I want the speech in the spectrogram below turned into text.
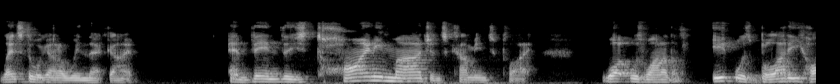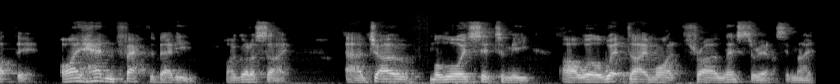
Leinster were going to win that game. And then these tiny margins come into play. What was one of them? It was bloody hot there. I hadn't factored that in, I got to say. Uh, Joe Molloy said to me, oh, well, a wet day might throw Leinster out. I said, mate,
